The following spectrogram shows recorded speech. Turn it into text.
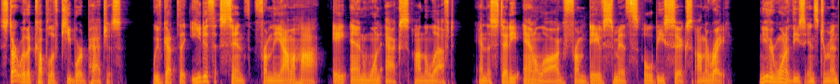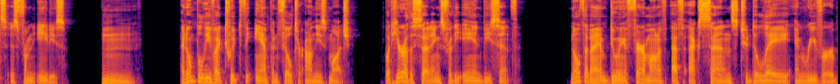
start with a couple of keyboard patches. We've got the Edith synth from the Yamaha AN1X on the left, and the steady analog from Dave Smith's OB6 on the right. Neither one of these instruments is from the 80s. Hmm. I don't believe I tweaked the amp and filter on these much, but here are the settings for the A and B synth. Note that I am doing a fair amount of FX sends to delay and reverb,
